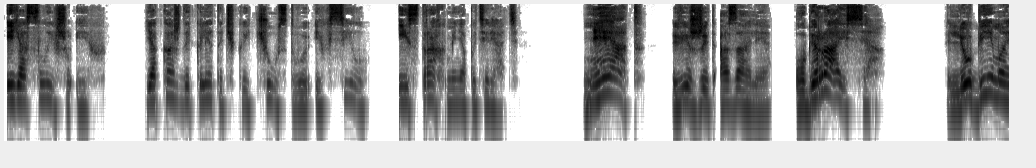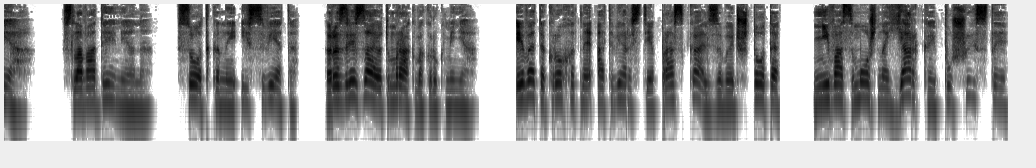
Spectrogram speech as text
и я слышу их. Я каждой клеточкой чувствую их силу и страх меня потерять. «Нет!» — визжит Азалия. «Убирайся!» «Любимая!» — слова Демиана, сотканные из света, разрезают мрак вокруг меня. И в это крохотное отверстие проскальзывает что-то невозможно яркое, пушистое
